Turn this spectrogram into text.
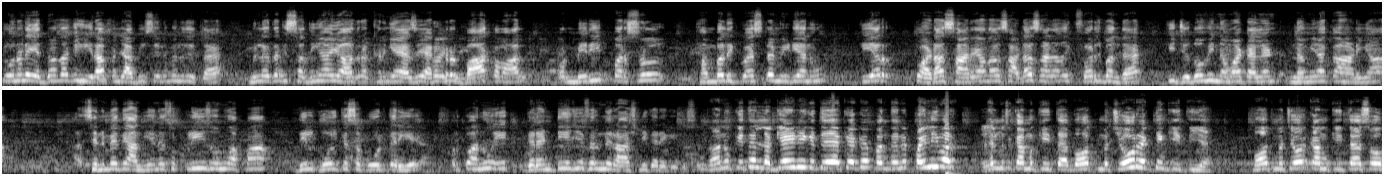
ਤੇ ਉਹਨਾਂ ਨੇ ਇਦਾਂ ਦਾ ਕਿ ਹੀਰਾ ਪੰਜਾਬੀ ਸਿਨੇਮੇ ਨੂੰ ਦਿੱਤਾ ਹੈ। ਮੈਨੂੰ ਲੱਗਦਾ ਕਿ ਸਦੀਆਂ ਯਾਦ ਰੱਖਣਗੇ ਐਜ਼ ਅ ਐਕਟਰ ਬਾ ਕਮਾਲ ਔਰ ਮੇਰੀ ਪਰਸਨਲ ਹੰਬਲ ਰਿਕੁਐਸਟ ਹੈ ਮੀਡੀਆ ਨੂੰ ਕਿ ਯਾਰ ਤੁਹਾਡਾ ਸਾਰਿਆਂ ਦਾ, ਸਾਡਾ ਸਾਰਿਆਂ ਦਾ ਇੱਕ ਫਰਜ਼ ਬਣਦਾ ਹੈ ਕਿ ਜਦੋਂ ਵੀ ਨਵਾਂ ਟੈਲੈਂਟ ਨਵੀਆਂ ਕਹਾਣੀਆਂ ਸਿਨੇਮੇ ਤੇ ਆਉਂਦੀਆਂ ਨੇ ਸੋ ਪਲੀਜ਼ ਉਹਨੂੰ ਆਪਾਂ ਦਿਲ ਖੋਲ ਕੇ ਸਪੋਰਟ ਕਰੀਏ ਔਰ ਤੁਹਾਨੂੰ ਇੱਕ ਗਾਰੰਟੀ ਹੈ ਜੀ ਫਿਲਮ ਨਿਰਾਸ਼ ਨਹੀਂ ਕਰੇਗੀ ਕਿਸੇ ਨੂੰ ਤੁਹਾਨੂੰ ਕਿਤੇ ਲੱਗਿਆ ਹੀ ਨਹੀਂ ਕਿ ਦੇਖ ਕੇ ਬੰਦੇ ਨੇ ਪਹਿਲੀ ਵਾਰ ਫਿਲਮ 'ਚ ਕੰਮ ਕੀਤਾ ਬਹੁਤ ਮੈਚੁਰ ਐਕਟਿੰਗ ਕੀਤੀ ਹੈ, ਬਹੁਤ ਮੈਚੁਰ ਕੰਮ ਕੀਤਾ ਸੋ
